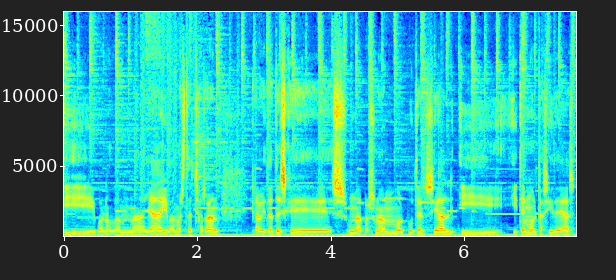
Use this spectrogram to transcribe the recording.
i bueno, vam anar allà i vam estar xerrant. I la veritat és que és una persona amb molt potencial i, i té moltes idees.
